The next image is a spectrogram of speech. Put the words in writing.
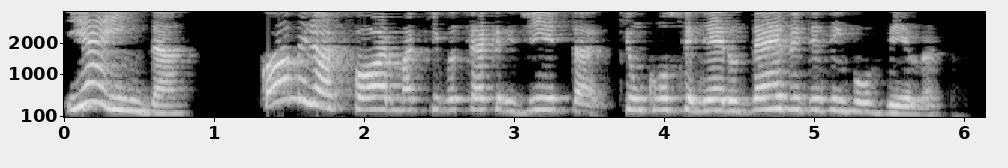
E ainda, qual a melhor forma que você acredita que um conselheiro deve desenvolvê-las?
